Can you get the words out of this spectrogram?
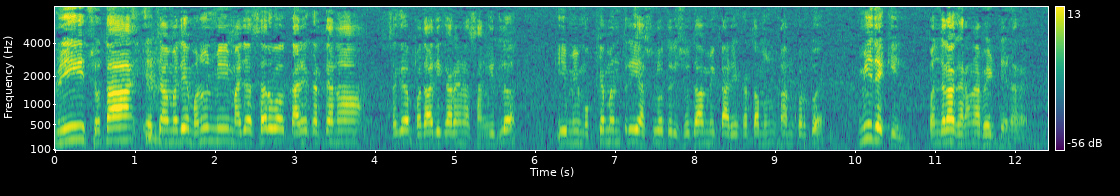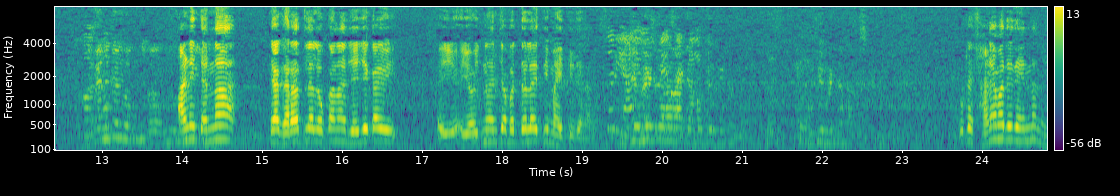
मी स्वतः याच्यामध्ये म्हणून मी माझ्या सर्व कार्यकर्त्यांना सगळ्या पदाधिकाऱ्यांना सांगितलं की मी मुख्यमंत्री असलो तरी सुद्धा मी कार्यकर्ता म्हणून काम करतोय. मी देखील पंधरा घरांना भेट देणार आहे. आणि त्यांना त्या घरातल्या लोकांना जे जे काही योजनांच्या बद्दल आहे ती माहिती देणार. कुठे? ठाण्यामध्ये देईन ना मी.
